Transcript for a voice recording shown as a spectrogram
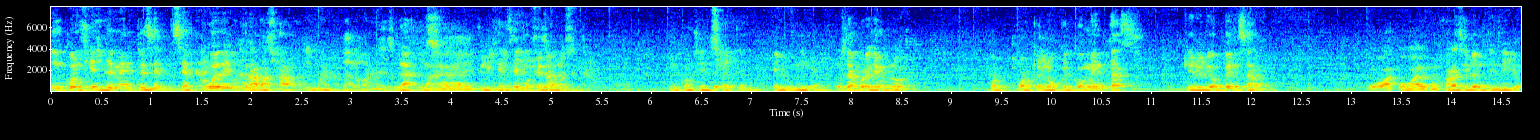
Inconscientemente se, se puede trabajar educación y buenos valores. la, la Sí. inteligencia emocional inconscientemente en los niños. O sea, por ejemplo, por- porque lo que comentas, quiero yo pensar, o a, o a lo mejor así lo entendí yo,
